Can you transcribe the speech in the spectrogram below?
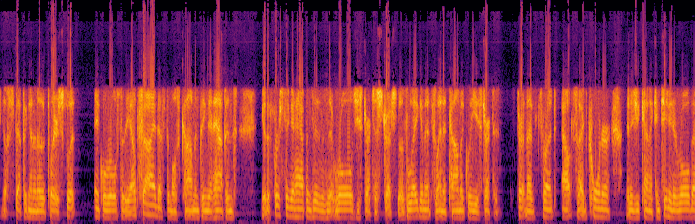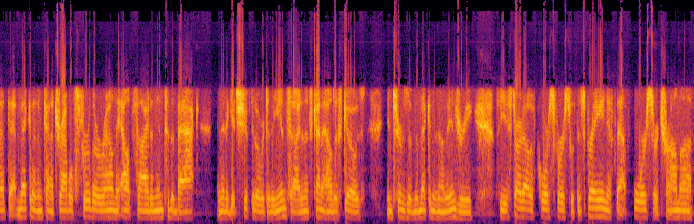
you know, stepping on another player's foot, ankle rolls to the outside. That's the most common thing that happens. You know, the first thing that happens is, is it rolls, you start to stretch those ligaments. So anatomically, you start to start in that front outside corner. And as you kind of continue to roll that, that mechanism kind of travels further around the outside and into the back, and then it gets shifted over to the inside. And that's kind of how this goes in terms of the mechanism of injury. So you start out, of course, first with the sprain. If that force or trauma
